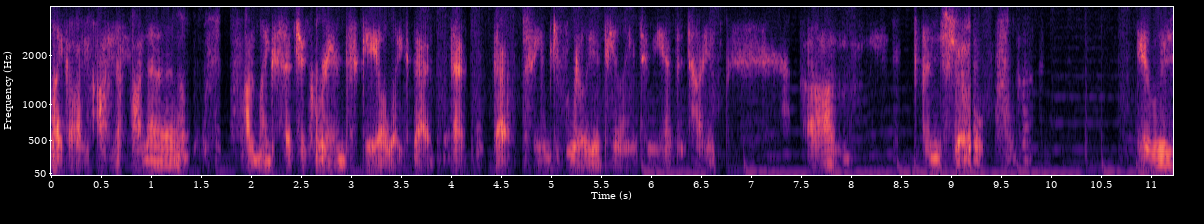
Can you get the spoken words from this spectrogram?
like on on on a on like such a grand scale like that that that seemed really appealing to me at the time um and so it was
